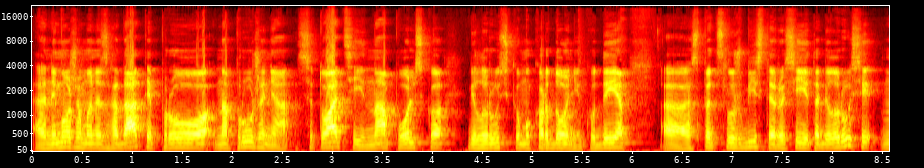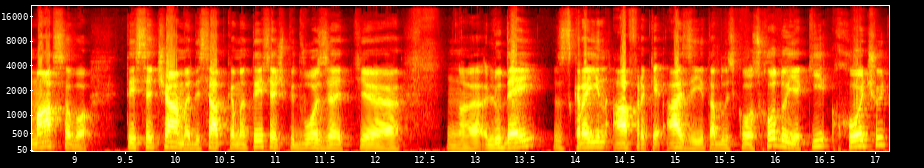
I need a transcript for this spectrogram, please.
е, не можемо не згадати про напруження ситуації на польсько-білоруському кордоні, куди е, спецслужбісти Росії та Білорусі масово тисячами, десятками тисяч підвозять. Е, людей з країн Африки, Азії та Близького Сходу, які хочуть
